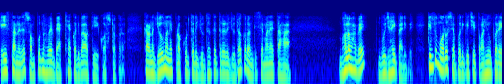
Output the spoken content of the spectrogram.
ଏହି ସ୍ଥାନରେ ସମ୍ପୂର୍ଣ୍ଣ ଭାବେ ବ୍ୟାଖ୍ୟା କରିବା ଅତି କଷ୍ଟକର। କାରଣ ଯେଉଁମାନେ ପ୍ରକୃତରେ ଯୁଦ୍ଧ କ୍ଷେତ୍ରରେ ଯୁଦ୍ଧ କରନ୍ତି ସେମାନେ ତାହା ଭଲ ଭାବେ ବୁଝାଇ ପାରିବେ। କିନ୍ତୁ ମୋର ସେପରି କିଛି ତହିଁ ଉପରେ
